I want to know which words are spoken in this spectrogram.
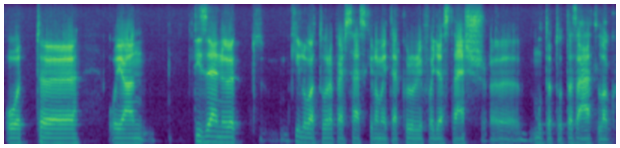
Ott uh, olyan 15 kWh per 100 km körüli fogyasztás mutatott az átlagra,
